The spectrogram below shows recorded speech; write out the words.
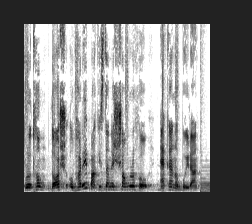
প্রথম দশ ওভারে পাকিস্তানের সংগ্রহ একানব্বই রান।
